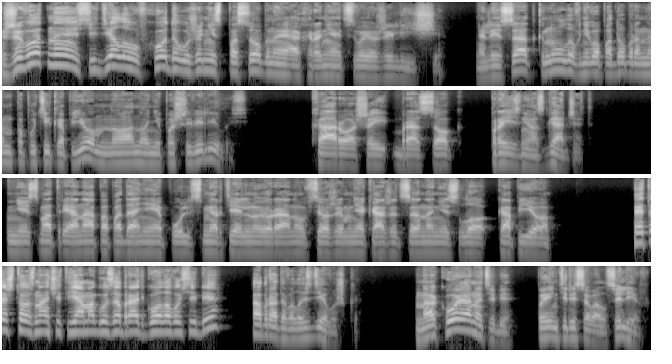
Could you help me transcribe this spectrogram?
Животное сидело у входа, уже не способное охранять свое жилище. Лиса ткнула в него подобранным по пути копьем, но оно не пошевелилось. «Хороший бросок», — произнес гаджет. «Несмотря на попадание пуль смертельную рану, все же, мне кажется, нанесло копье. «Это что, значит, я могу забрать голову себе?» — обрадовалась девушка. «На кой она тебе?» — поинтересовался лев.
